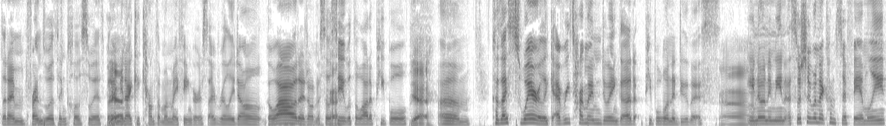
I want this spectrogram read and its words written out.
that I'm friends with and close with, but Yeah. I mean, I could count them on my fingers. I really don't go out. I don't associate with a lot of people. Yeah. Um, Cause I swear, like every time I'm doing good, people want to do this. Uh, You know what I mean? Especially when it comes to family,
